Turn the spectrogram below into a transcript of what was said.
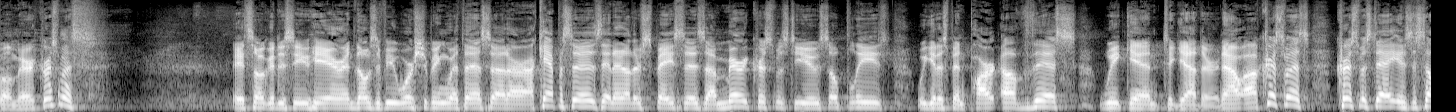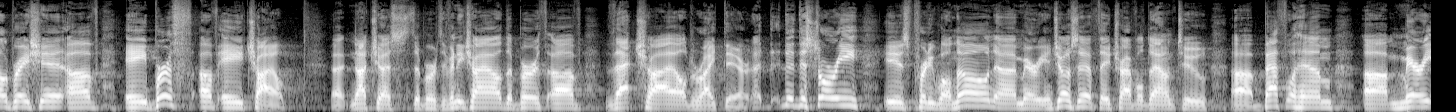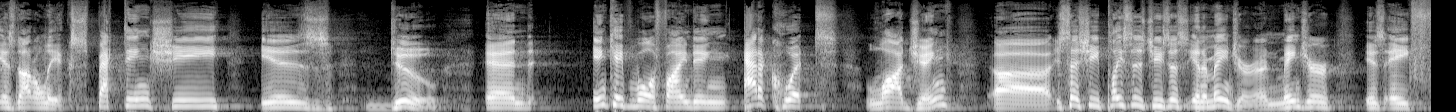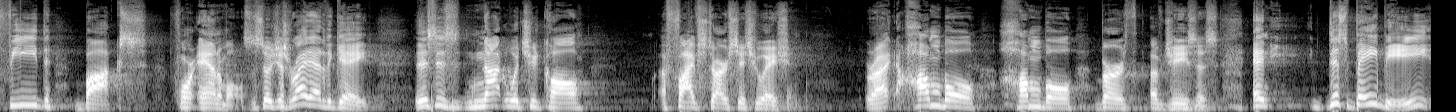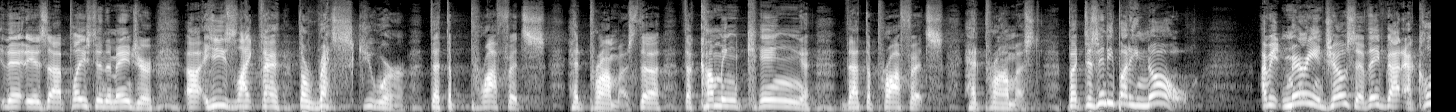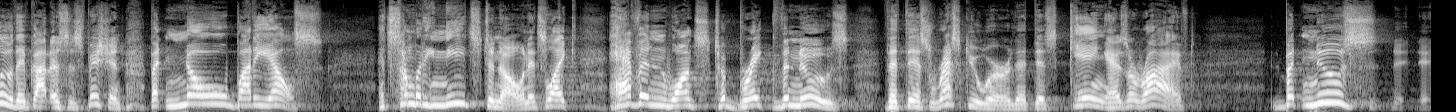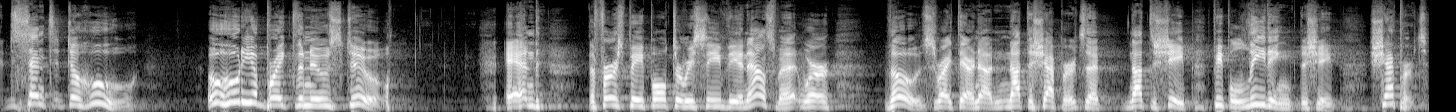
Well, Merry Christmas. It's so good to see you here, and those of you worshiping with us at our campuses and in other spaces, Merry Christmas to you. So pleased we get to spend part of this weekend together. Now, uh, Christmas, Christmas Day is a celebration of a birth of a child. Uh, not just the birth of any child, the birth of that child right there. Uh, the, the, story is pretty well known. Uh, Mary and Joseph, they travel down to uh, Bethlehem. Uh, Mary is not only expecting, she is due. And incapable of finding adequate lodging, uh, it says she places Jesus in a manger. And manger is a feed box for animals. So just right out of the gate, this is not what you'd call a five star situation, right? Humble, humble birth of Jesus. And this baby that is uh, placed in the manger, uh, he's like the, the rescuer that the prophets had promised, the, the coming king that the prophets had promised. But does anybody know? I mean, Mary and Joseph, they've got a clue, they've got a suspicion, but nobody else. And somebody needs to know. And it's like heaven wants to break the news that this rescuer, that this king has arrived. But news sent to who? Who do you break the news to? And the first people to receive the announcement were those right there. Now, not the shepherds, not the sheep, people leading the sheep. Shepherds.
